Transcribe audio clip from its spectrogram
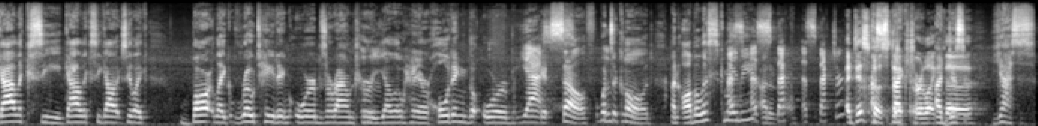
galaxy, galaxy, galaxy, like bar, like rotating orbs around her mm-hmm. yellow hair, holding the orb Yes. itself. What's it mm-hmm. called? An obelisk, A, maybe? a, I don't spec- know. a specter? A disco A stick, spectrum. or like a the. dis- yes.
